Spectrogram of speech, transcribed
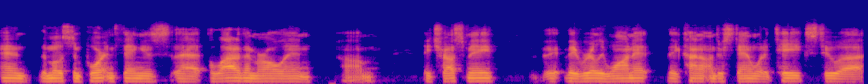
and the most important thing is that a lot of them are all in. Um, they trust me. They they really want it. They kind of understand what it takes to, uh,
